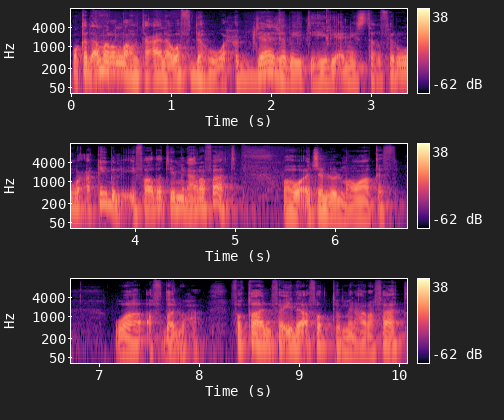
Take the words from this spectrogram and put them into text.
وقد أمر الله تعالى وفده وحجاج بيته بأن يستغفروه عقيب الإفاضة من عرفات وهو أجل المواقف وأفضلها. فقال فإذا أفضتم من عرفات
